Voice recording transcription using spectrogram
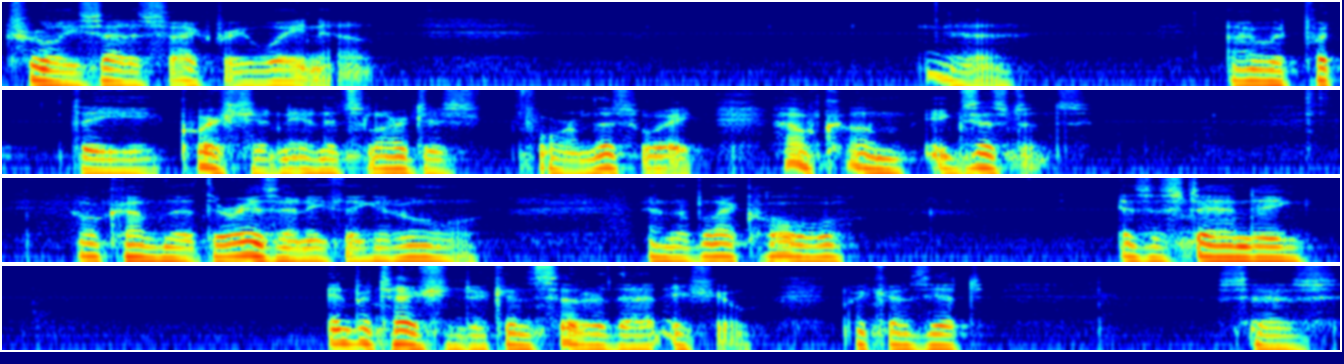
a truly satisfactory way now. Uh, I would put the question in its largest form this way How come existence? How come that there is anything at all? And the black hole is a standing invitation to consider that issue because it says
